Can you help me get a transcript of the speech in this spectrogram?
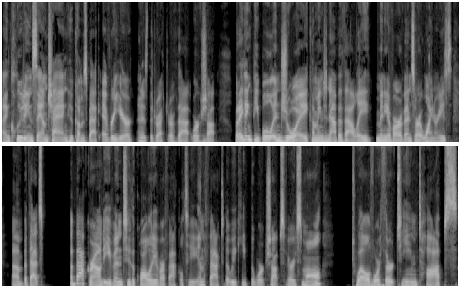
including Sam Chang, who comes back every year and is the director of that workshop. But I think people enjoy coming to Napa Valley. Many of our events are at wineries, um, but that's a background even to the quality of our faculty and the fact that we keep the workshops very small 12 or 13 tops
